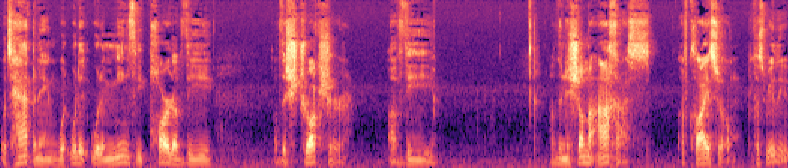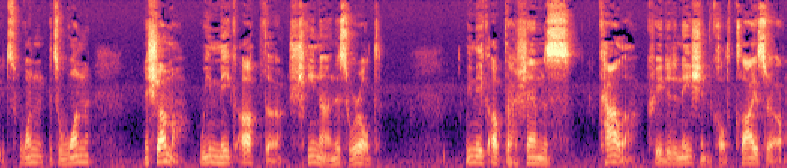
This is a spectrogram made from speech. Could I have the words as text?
what's happening, what, what it what it means to be part of the of the structure of the of the neshama achas of Klal Yisrael, because really it's one it's one neshama. We make up the Shechina in this world. We make up the Hashem's Kala, created a nation called Klal Yisrael.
